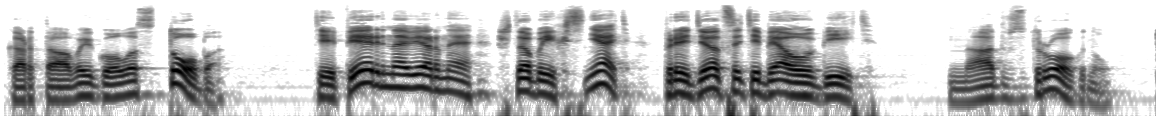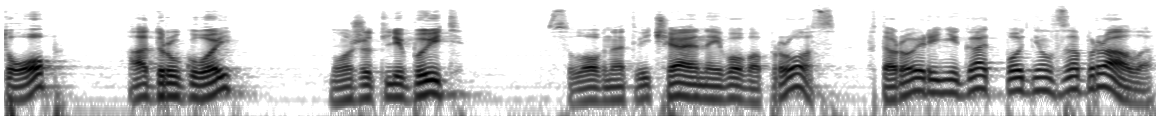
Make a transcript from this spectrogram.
Картавый голос Тоба. Теперь, наверное, чтобы их снять, придется тебя убить. Над вздрогнул. Топ? А другой? Может ли быть? Словно отвечая на его вопрос, второй ренегат поднял забрало,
